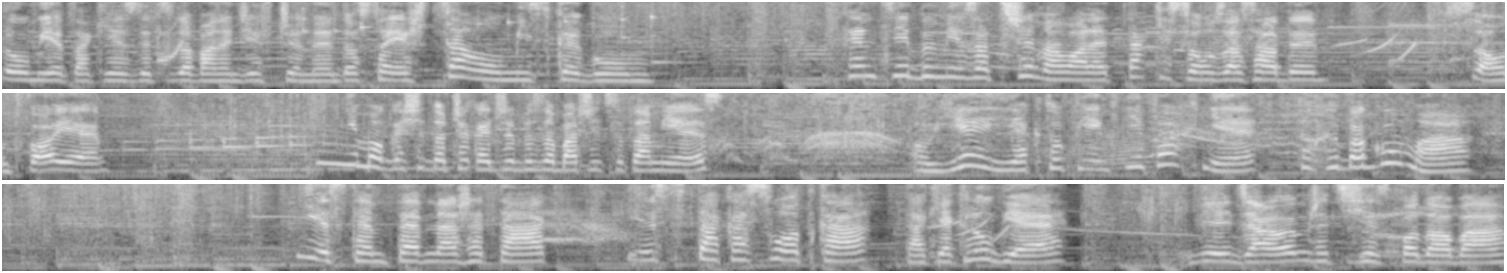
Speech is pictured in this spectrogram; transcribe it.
Lubię takie zdecydowane dziewczyny. Dostajesz całą miskę gum. Chętnie bym je zatrzymał, ale takie są zasady. Są twoje. Nie mogę się doczekać, żeby zobaczyć, co tam jest. Ojej, jak to pięknie pachnie. To chyba guma. Jestem pewna, że tak. Jest taka słodka, tak jak lubię. Wiedziałem, że ci się spodoba.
